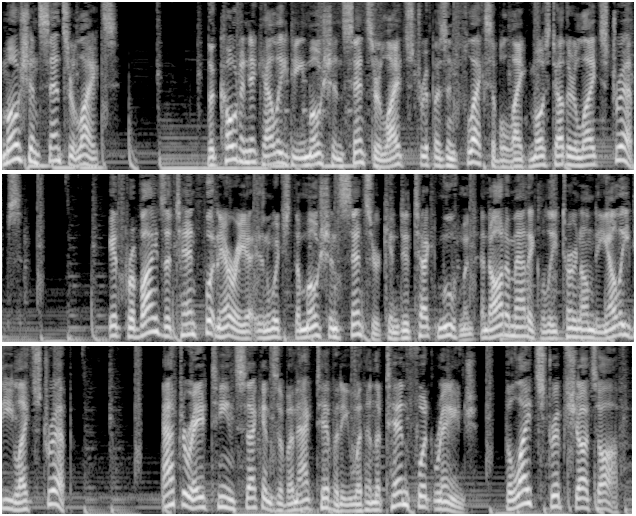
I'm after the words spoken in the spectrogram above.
Motion Sensor Lights. The Kotenic LED motion sensor light strip isn't flexible like most other light strips. It provides a 10-foot area in which the motion sensor can detect movement and automatically turn on the LED light strip. After 18 seconds of an activity within the 10-foot range, the light strip shuts off.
